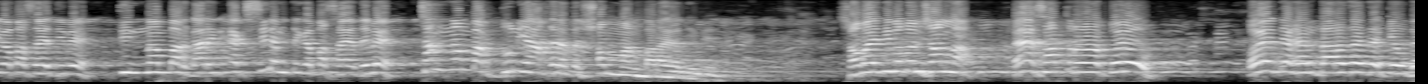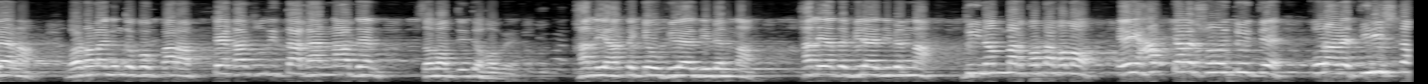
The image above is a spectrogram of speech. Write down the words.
থেকে বাঁচায় দিবে, তিন নাম্বার গাড়ির অ্যাক্সিডেন্ট থেকে বাঁচায় দিবে, চার নাম্বার দুনিয়া আখেরাতের সম্মান বাড়াইয়া দিবে। সবাই দিবে তো ইনশাল্লাহ হ্যাঁ ছাত্ররা কয়েও কয়ে দেখেন তারা যাইতে কেউ দেয় না। ঘটনা কিন্তু খুব খারাপ। টাকা যদি টাকা না দেন, জবাব দিতে হবে। খালি হাতে কেউ ফিরাই দিবেন না। খালি হাতে ফিরাই দিবেন না। দুই নাম্বার কথা হলো, এই হাতকারে শুনে তুইতে কোরআনে তিরিশটা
